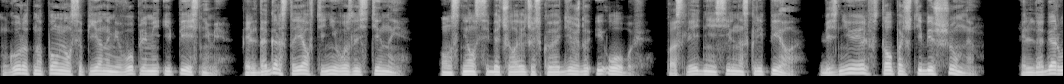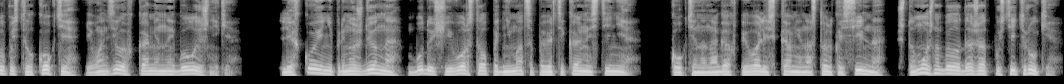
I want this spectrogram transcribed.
Город наполнился пьяными воплями и песнями. Эльдогар стоял в тени возле стены. Он снял с себя человеческую одежду и обувь. Последняя сильно скрипела. Без нее эльф стал почти бесшумным. Эльдогар выпустил когти и вонзил их в каменные булыжники. Легко и непринужденно будущий вор стал подниматься по вертикальной стене. Когти на ногах впивались в камни настолько сильно, что можно было даже отпустить руки.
